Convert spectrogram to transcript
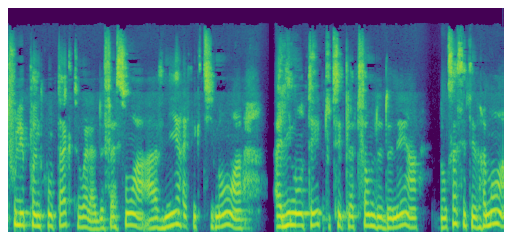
tous les points de contact, voilà, de façon à, venir effectivement alimenter toutes ces plateformes de données. Hein. Donc ça, c'était vraiment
